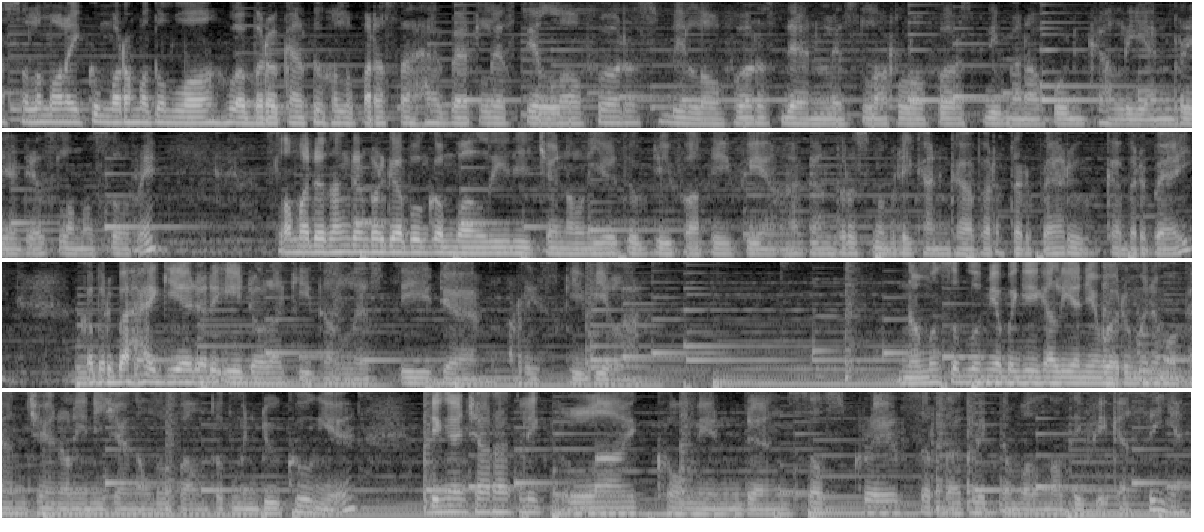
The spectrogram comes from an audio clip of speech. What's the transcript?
Assalamualaikum warahmatullahi wabarakatuh. Halo para sahabat Lesti Lovers, Belovers, dan Leslar Lovers di mana pun kalian berada selamat sore. Selamat datang dan bergabung kembali di channel Youtube Diva TV yang akan terus memberikan kabar terbaru, kabar baik, kabar bahagia dari idola kita Lesti dan Rizky Bilar namun sebelumnya bagi kalian yang baru menemukan channel ini jangan lupa untuk mendukungnya dengan cara klik like, komen, dan subscribe serta klik tombol notifikasinya.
